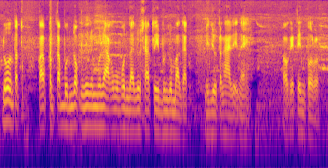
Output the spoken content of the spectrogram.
Doon papunta bundok, hindi na muna ako pupunta doon sa tribong lumagat. Medyo tanghali na eh. Okay, 10-4.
